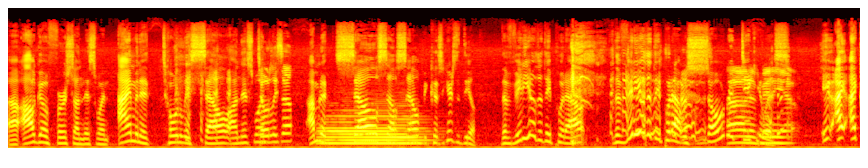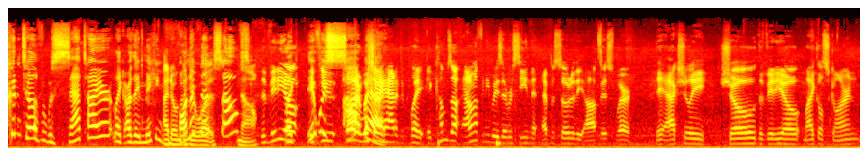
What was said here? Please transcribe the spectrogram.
Uh, I'll go first on this one. I'm gonna totally sell on this one. Totally sell. I'm gonna sell, sell, sell because here's the deal: the video that they put out, the video that they put out was so Oh, ridiculous. video. It- I, I couldn't tell if it was satire. Like, are they making I don't fun think it of was. themselves? No. The video. Like, it was you- so oh, I wish I bad. had it to play. It comes up. I don't know if anybody's ever seen the episode of The Office where they actually show the video Michael Scarn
